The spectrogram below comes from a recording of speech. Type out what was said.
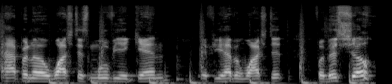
happen to watch this movie again, if you haven't watched it for this show,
